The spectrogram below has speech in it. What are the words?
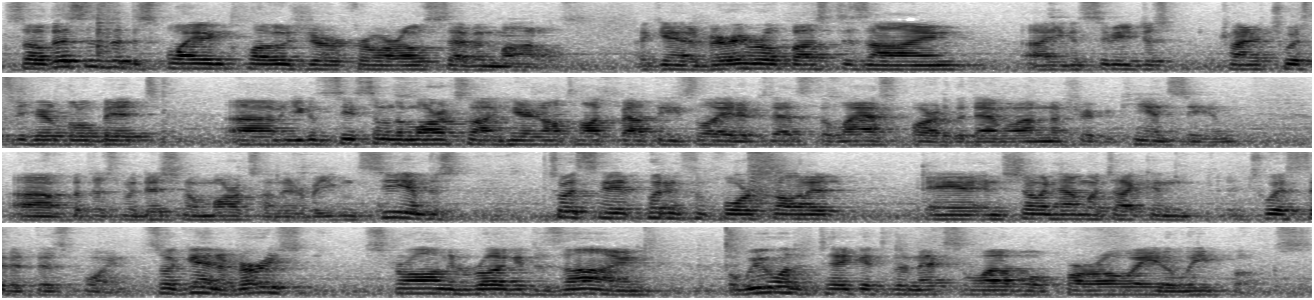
So this is a display enclosure from our 07 models. Again, a very robust design. Uh, you can see me just trying to twist it here a little bit. Um, you can see some of the marks on here, and I'll talk about these later because that's the last part of the demo. I'm not sure if you can see them, uh, but there's some additional marks on there. But you can see I'm just twisting it, putting some force on it, and, and showing how much I can twist it at this point. So again, a very strong and rugged design, but we wanted to take it to the next level for our 08 EliteBooks.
